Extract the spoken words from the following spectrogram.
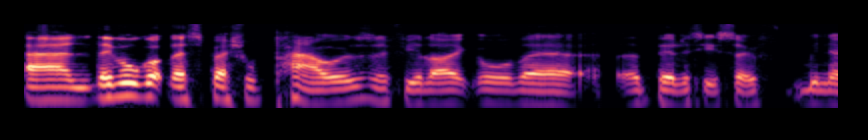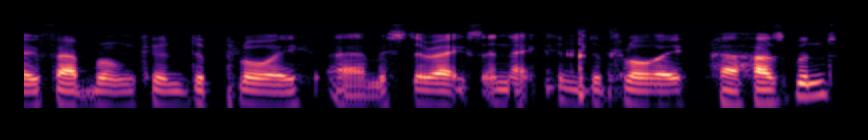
And they've all got their special powers, if you like, or their abilities. So we know Fabron can deploy uh, Mr. X, Annette can deploy her husband.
